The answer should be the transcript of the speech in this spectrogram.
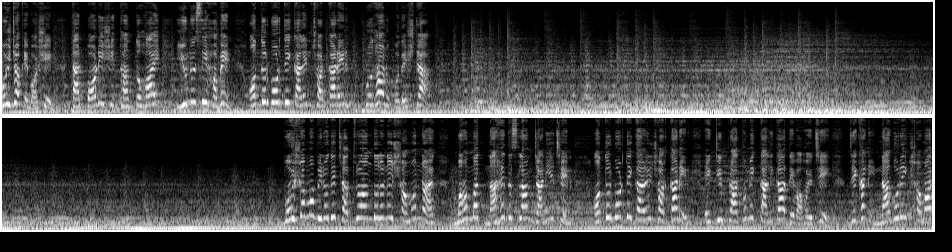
বৈঠকে বসেন। তারপরই সিদ্ধান্ত হয় ইউনুসি হবেন। অন্তর্বর্তীকালীন সরকারের প্রধান উপদেষ্টা। বৈষম্য বিরোধী ছাত্র আন্দোলনের সমন্বয়ক মোহাম্মদ নাহেদ ইসলাম জানিয়েছেন, অন্তর্বর্তীকালীন সরকারের একটি প্রাথমিক তালিকা দেওয়া হয়েছে, যেখানে নাগরিক সমাজ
